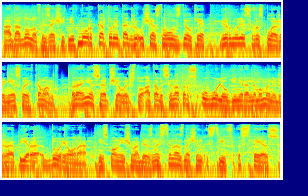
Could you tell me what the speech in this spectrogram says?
а Дадонов и защитник Мур, который также участвовал в сделке, вернулись в расположение своих команд. Ранее сообщалось, что Оттава Сенаторс уволил генерального менеджера Пьера Дориона. Исполняющим обязанности назначен Стив Стейрс.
